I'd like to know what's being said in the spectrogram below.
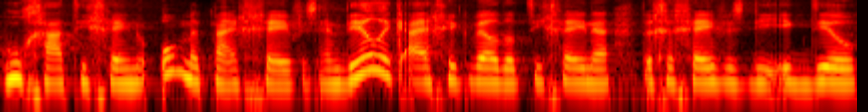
hoe gaat diegene om met mijn gegevens? En wil ik eigenlijk wel dat diegene de gegevens die ik deel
